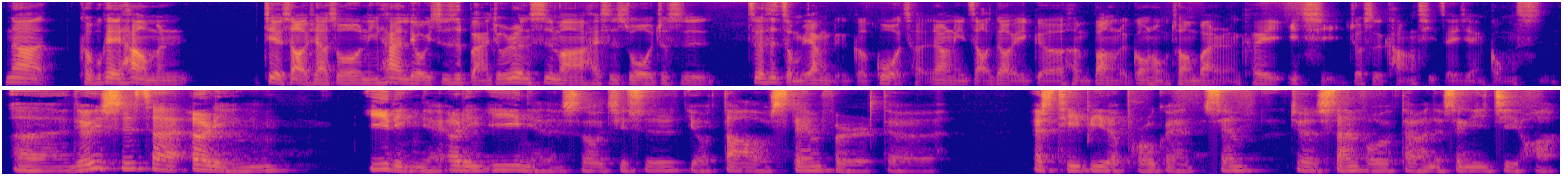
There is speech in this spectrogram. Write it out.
那可不可以和我们介绍一下，说您和刘医师是本来就认识吗？还是说就是这是怎么样的一个过程，让你找到一个很棒的共同创办人，可以一起就是扛起这间公司？呃，刘医师在二零。一零年，二零一一年的时候，其实有到 Stanford 的 STB 的 program，三就是三佛台湾的生意计划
